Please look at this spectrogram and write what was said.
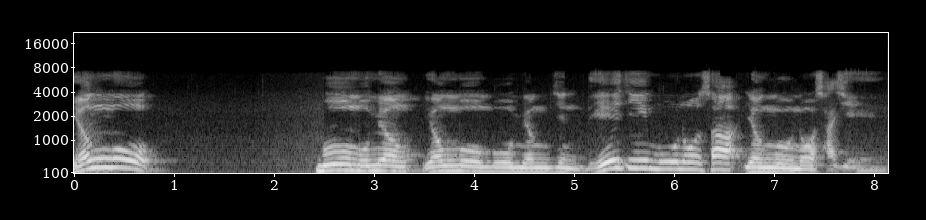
영무 무 무명 영무 무명진 내지 무노사 영무노사진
